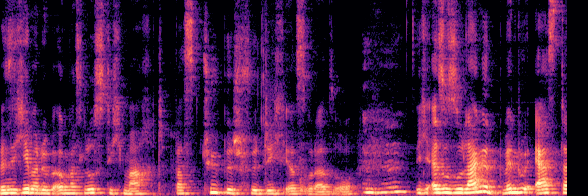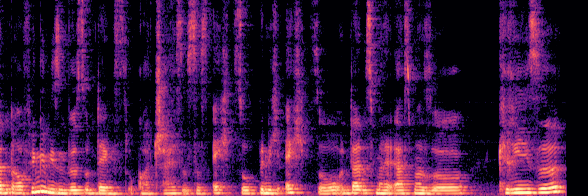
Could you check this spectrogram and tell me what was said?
wenn sich jemand über irgendwas lustig macht, was typisch für dich ist oder so. Mhm. Ich, also solange, wenn du erst dann darauf hingewiesen wirst und denkst, oh Gott, scheiße, ist das echt so, bin ich echt so? Und dann ist man halt erstmal so Krise.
